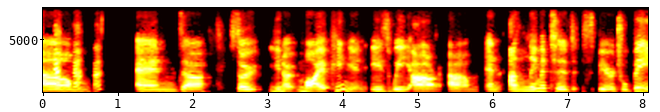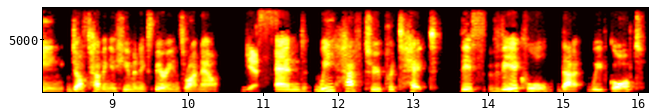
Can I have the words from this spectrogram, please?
Um, and uh, so, you know, my opinion is we are um, an unlimited spiritual being just having a human experience right now. yes And we have to protect this vehicle that we've got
